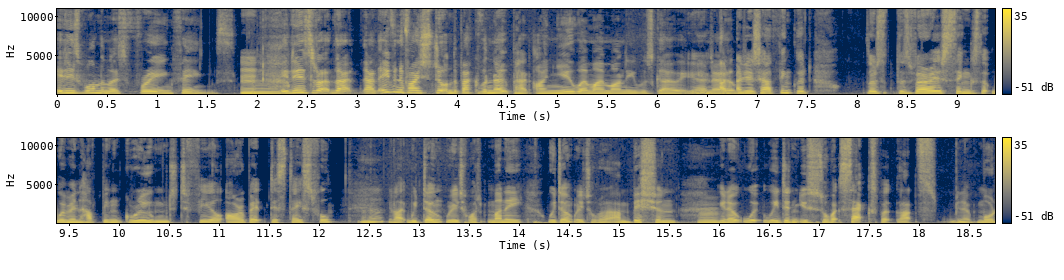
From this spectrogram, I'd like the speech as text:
it is one of the most freeing things. Mm. It is like that, that, Even if I stood on the back of a notepad, I knew where my money was going. Yes. You know? and, and you see, I think that there's there's various things that women have been groomed to feel are a bit distasteful. Mm-hmm. You know, like we don't really talk about money, we don't really talk about ambition. Mm. You know, we, we, didn't used to talk about sex, but that's you know more,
